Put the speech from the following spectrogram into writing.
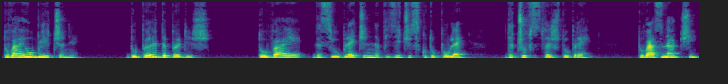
това е обличане. Добър да бъдеш, това е да си облечен на физическото поле, да чувстваш добре. Това значи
